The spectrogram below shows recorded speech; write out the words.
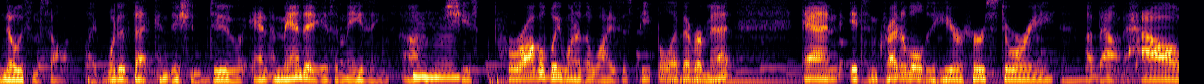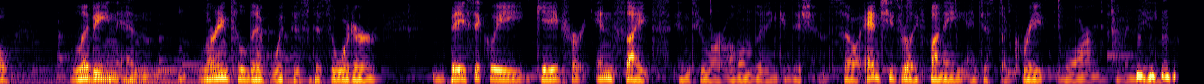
knows himself. Like, what does that condition do? And Amanda is amazing. Um, She's probably one of the wisest people I've ever met. And it's incredible to hear her story about how living and learning to live with this disorder basically gave her insights into her own living conditions. So, and she's really funny and just a great, warm human being.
